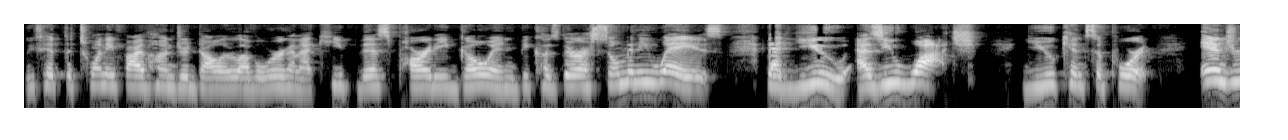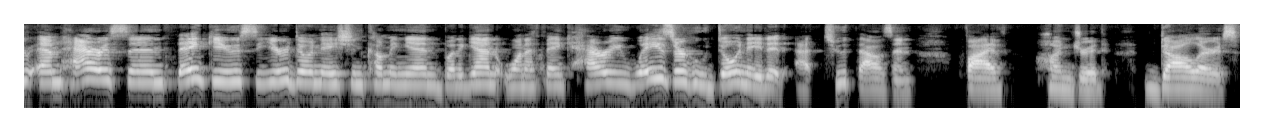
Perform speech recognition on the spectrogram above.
We've hit the $2,500 level. We're going to keep this party going because there are so many ways that you, as you watch, you can support Andrew M. Harrison, thank you. See your donation coming in. But again, want to thank Harry Wazer who donated at 2,500 dollars.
